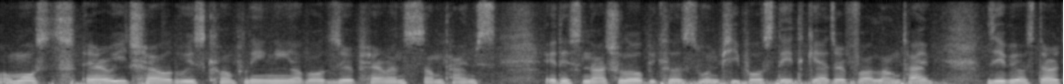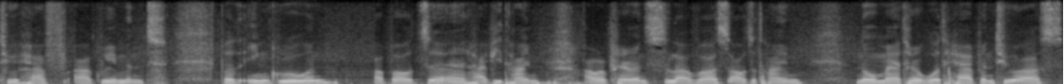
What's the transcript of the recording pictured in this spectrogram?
Almost every child is complaining about their parents sometimes. It is natural because when people stay together for a long time, they will start to have agreement. But in growing about the unhappy time. Our parents love us all the time. No matter what happened to us,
